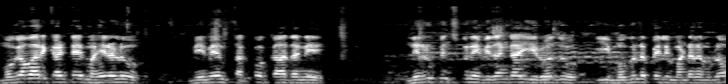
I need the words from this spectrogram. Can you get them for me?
మగవారి కంటే మహిళలు మేమేం తక్కువ కాదని నిరూపించుకునే విధంగా ఈరోజు ఈ మొగుళ్ళపల్లి మండలంలో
